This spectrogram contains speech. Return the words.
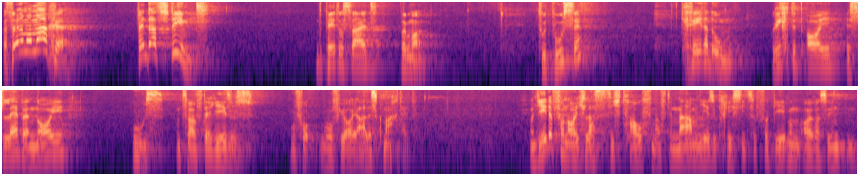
Was sollen wir machen, wenn das stimmt? Und Petrus sagt, schau mal, tut Buße, kehrt um, richtet euch das Leben neu aus. Und zwar auf der Jesus, wo für euch alles gemacht hat. Und jeder von euch lasst sich taufen auf den Namen Jesu Christi zur Vergebung eurer Sünden.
